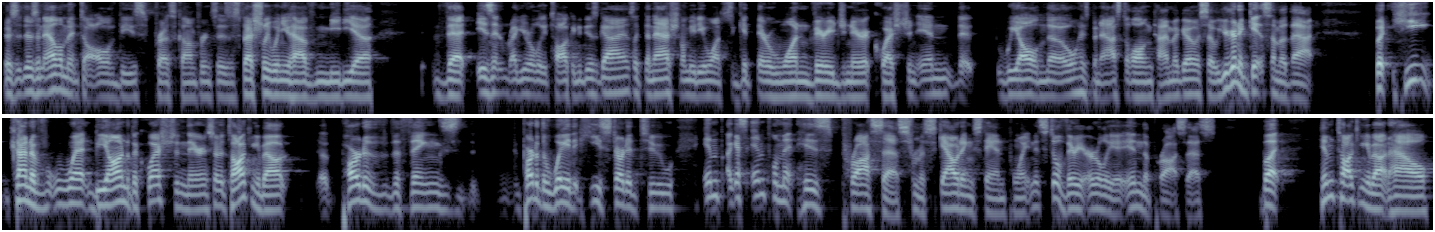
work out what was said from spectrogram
There's there's an element to all of these press conferences, especially when you have media that isn't regularly talking to these guys. Like the national media wants to get their one very generic question in that we all know has been asked a long time ago. So you're gonna get some of that. But he kind of went beyond the question there and started talking about uh, part of the things part of the way that he started to, imp- I guess, implement his process from a scouting standpoint. And it's still very early in the process, but him talking about how,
